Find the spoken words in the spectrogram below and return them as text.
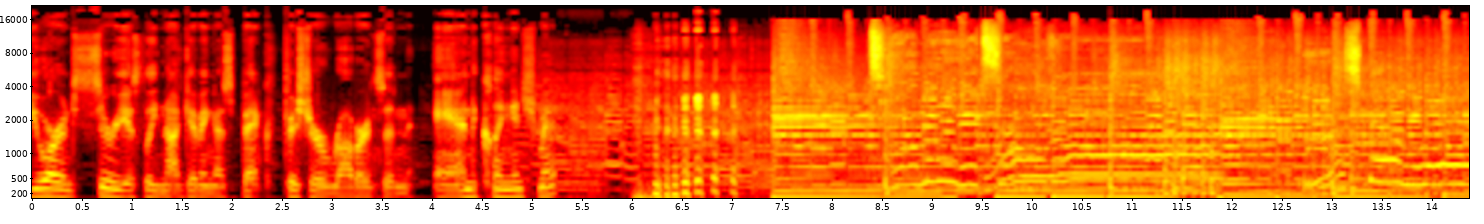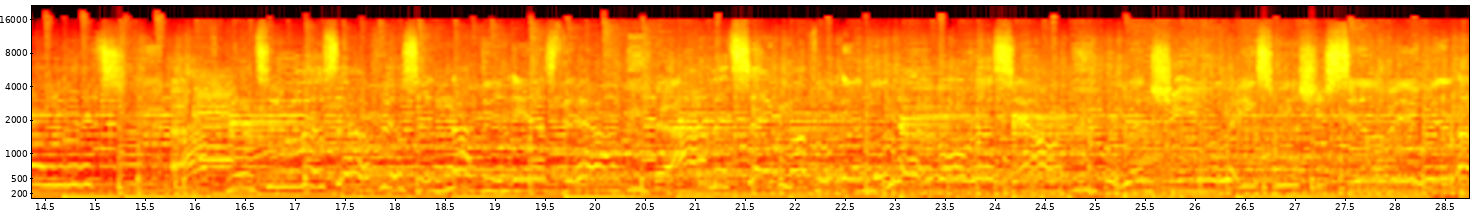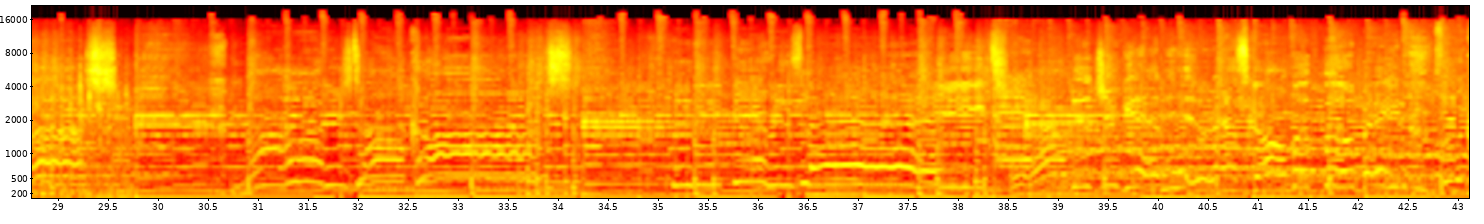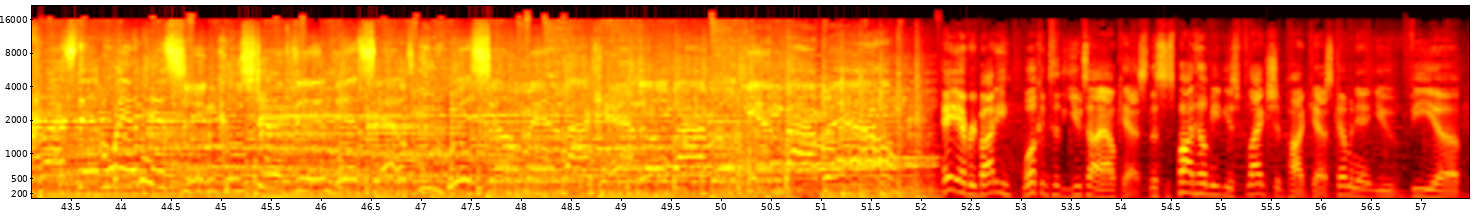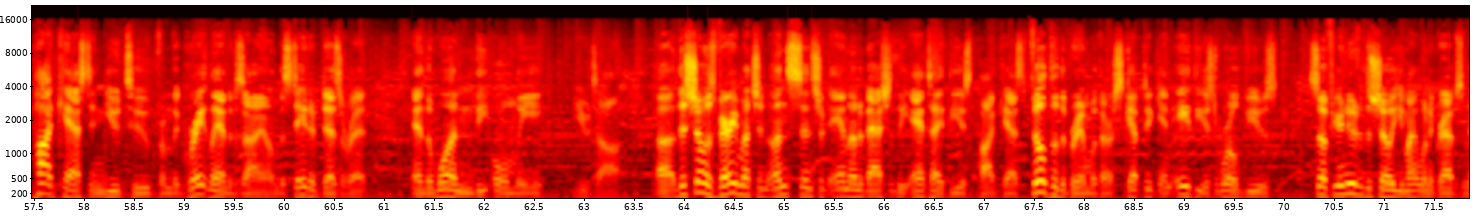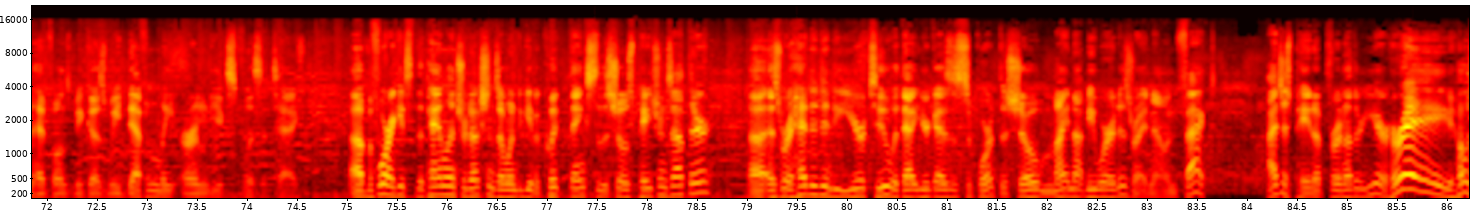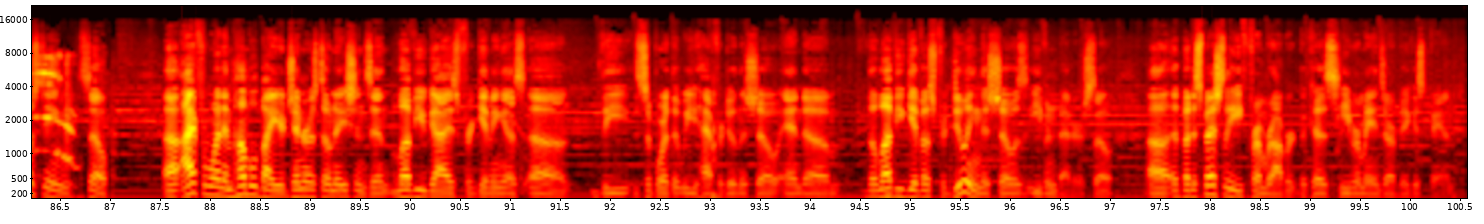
You are seriously not giving us Beck, Fisher, Robertson, and Klingenschmidt? Tell me everybody. Welcome to the Utah Outcast. This is Podhill Media's flagship podcast coming at you via podcast and YouTube from the great land of Zion, the state of Deseret, and the one, the only Utah. Uh, this show is very much an uncensored and unabashedly anti theist podcast filled to the brim with our skeptic and atheist worldviews. So if you're new to the show, you might want to grab some headphones because we definitely earn the explicit tag. Uh, before I get to the panel introductions, I wanted to give a quick thanks to the show's patrons out there. Uh, as we're headed into year two, without your guys' support, the show might not be where it is right now. In fact, I just paid up for another year. Hooray! Hosting. So, uh, I, for one, am humbled by your generous donations and love you guys for giving us uh, the support that we have for doing the show. And um, the love you give us for doing this show is even better. So, uh, but especially from Robert because he remains our biggest fan.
